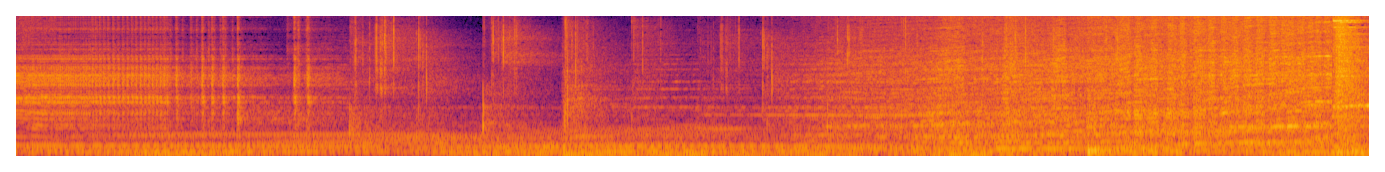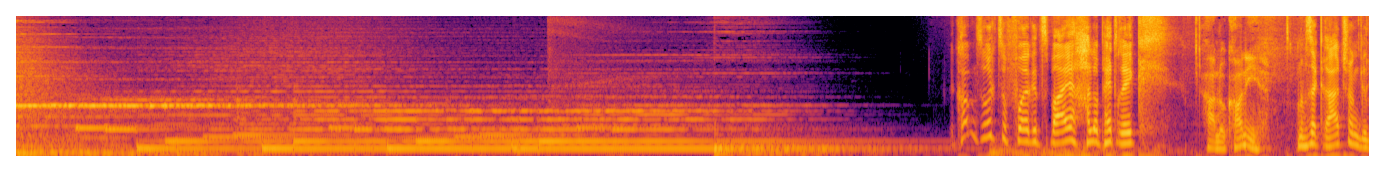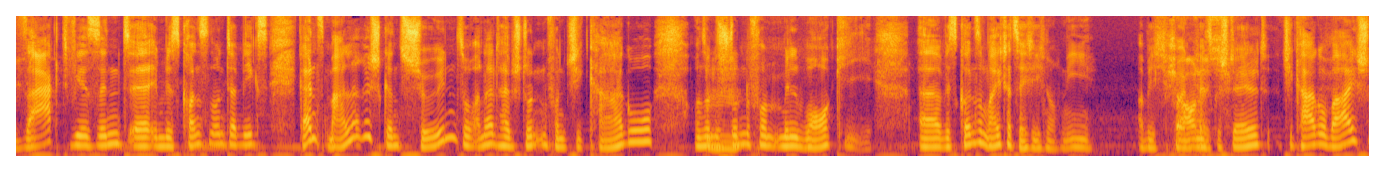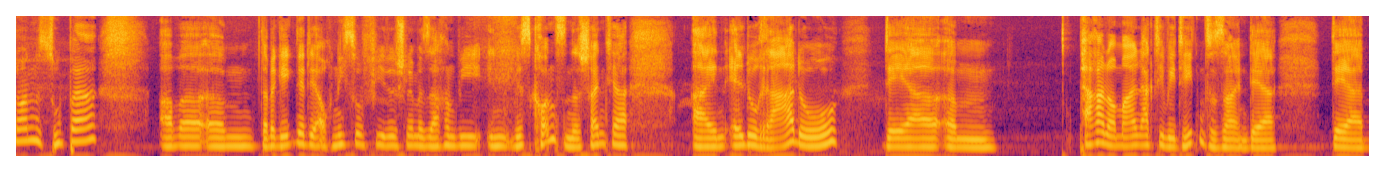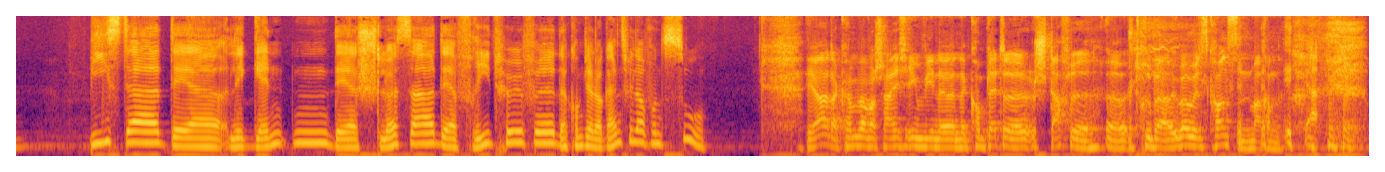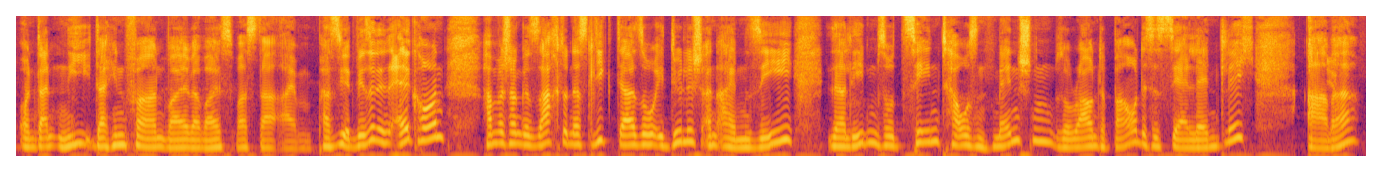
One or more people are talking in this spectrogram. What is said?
Willkommen zurück zu Folge 2. Hallo Patrick. Hallo Conny. Wir haben es ja gerade schon gesagt, wir sind äh, in Wisconsin unterwegs. Ganz malerisch, ganz schön, so anderthalb Stunden von Chicago und so eine Stunde von Milwaukee. Äh, Wisconsin war ich tatsächlich noch nie, habe ich auch vorhin nicht. festgestellt. Chicago war ich schon, super. Aber ähm, da begegnet ihr auch nicht so viele schlimme Sachen wie in Wisconsin. Das scheint ja ein Eldorado der ähm, paranormalen Aktivitäten zu sein, der, der Biester, der Legenden, der Schlösser, der Friedhöfe, da kommt ja noch ganz viel auf uns zu. Ja, da können wir wahrscheinlich irgendwie eine, eine komplette Staffel äh, drüber über Wisconsin machen. Ja. Und dann nie dahin fahren, weil wer weiß, was da einem passiert. Wir sind in Elkhorn, haben wir schon gesagt, und das liegt da so idyllisch an einem See. Da leben so 10.000 Menschen, so roundabout. Es ist sehr ländlich, aber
